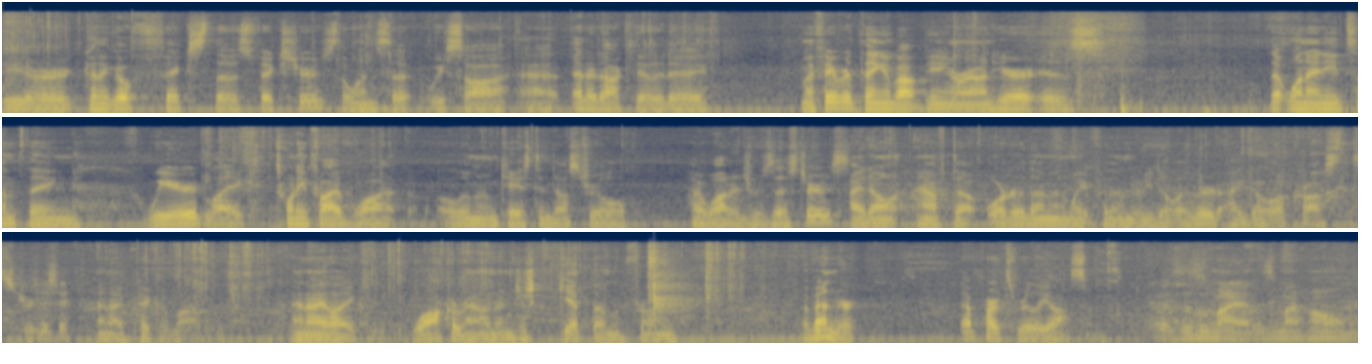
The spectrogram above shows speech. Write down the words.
We are gonna go fix those fixtures, the ones that we saw at Edadoc the other day. My favorite thing about being around here is that when I need something weird, like 25 watt aluminum cased industrial high wattage resistors, I don't have to order them and wait for them to be delivered. I go across the street and I pick them up. And I like walk around and just get them from a vendor. That part's really awesome. This is my, this is my home.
